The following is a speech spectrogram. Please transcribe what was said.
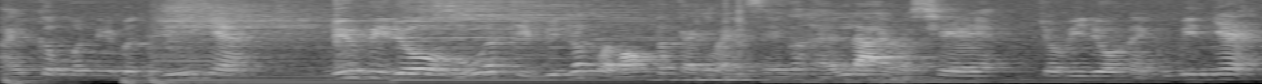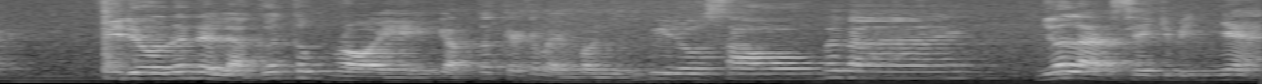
Hãy comment ngay bên dưới nha. Nếu video hữu ích thì Vin rất là mong tất cả các bạn sẽ có thể like và share cho video này của Vin nha. Video đến đây là kết thúc rồi. Hẹn gặp tất cả các bạn vào những video sau. Bye bye. Nhớ like và share cho Vin nha.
